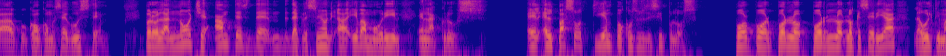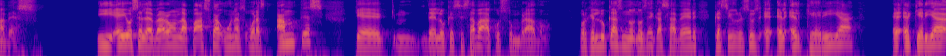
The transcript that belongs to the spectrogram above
ah, co- como, como se guste. Pero la noche antes de, de que el Señor ah, iba a morir en la cruz, él, él pasó tiempo con sus discípulos por, por, por, lo, por lo, lo que sería la última vez. Y ellos celebraron la Pascua unas horas antes que de lo que se estaba acostumbrado. Porque Lucas no- nos deja saber que el Señor Jesús, él, él- él quería, él, él quería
